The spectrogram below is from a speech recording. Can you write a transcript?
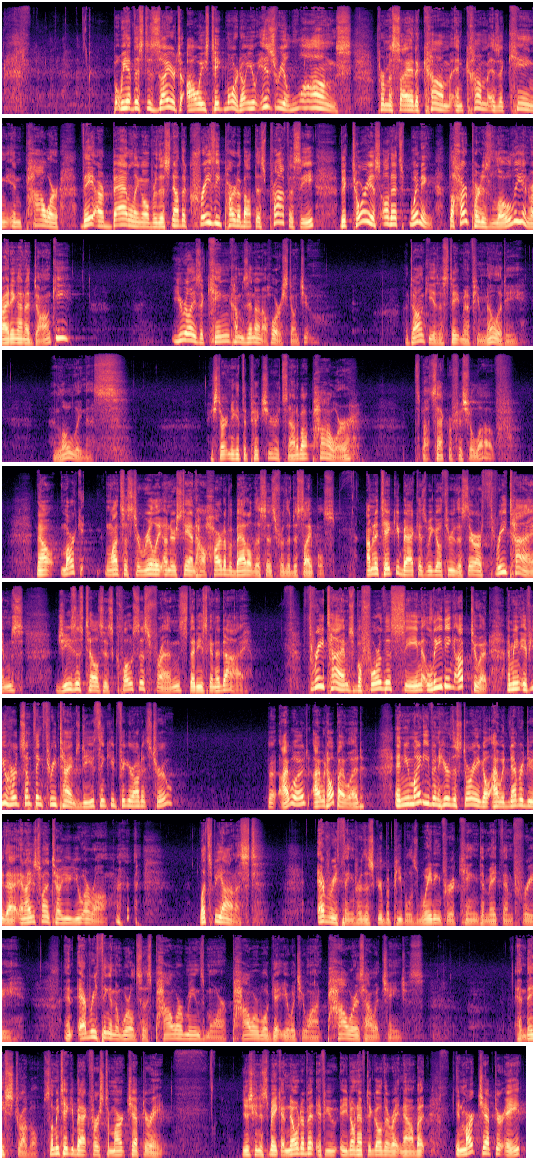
But we have this desire to always take more, don't you? Israel longs for Messiah to come and come as a king in power. They are battling over this. Now, the crazy part about this prophecy victorious, oh, that's winning. The hard part is lowly and riding on a donkey. You realize a king comes in on a horse, don't you? A donkey is a statement of humility and lowliness. Are you starting to get the picture? It's not about power, it's about sacrificial love. Now, Mark wants us to really understand how hard of a battle this is for the disciples. I'm going to take you back as we go through this. There are three times Jesus tells his closest friends that he's going to die. Three times before this scene, leading up to it. I mean, if you heard something three times, do you think you'd figure out it's true? I would. I would hope I would. And you might even hear the story and go, I would never do that. And I just want to tell you, you are wrong. Let's be honest. Everything for this group of people is waiting for a king to make them free. And everything in the world says power means more. Power will get you what you want. Power is how it changes. And they struggle. So let me take you back first to Mark chapter 8. You just can just make a note of it if you, you don't have to go there right now. But in Mark chapter 8,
